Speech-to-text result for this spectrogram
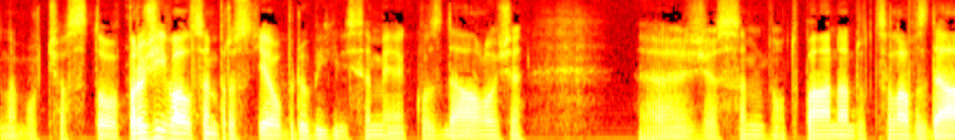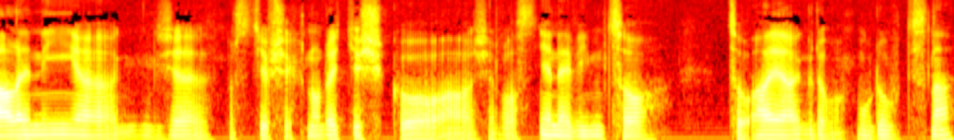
nebo často, prožíval jsem prostě období, kdy se mi jako zdálo, že, že jsem od pána docela vzdálený a že prostě všechno jde těžko a že vlastně nevím, co, co a jak do budoucna.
